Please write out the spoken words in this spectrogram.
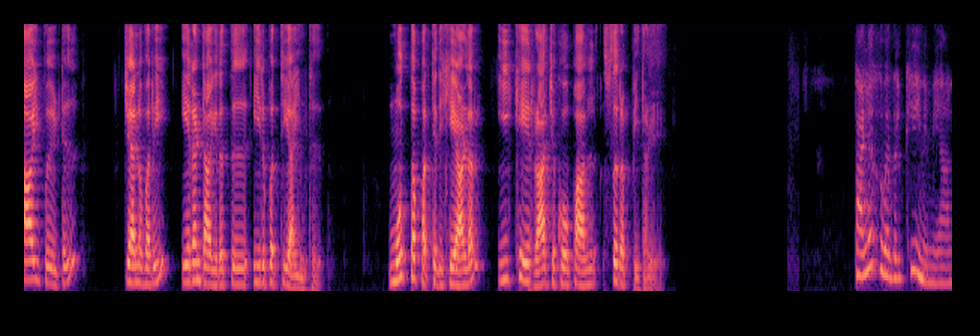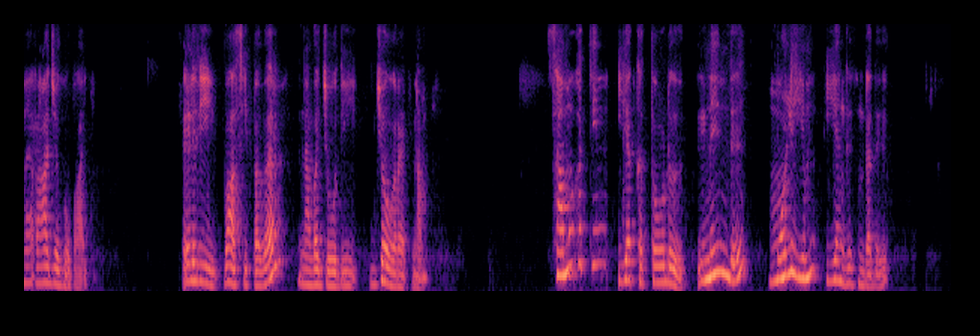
தாய் வீடு ஜனவரி இரண்டாயிரத்து இருபத்தி ஐந்து. மூத்த பத்திரிகையாளர் இ கே ராஜகோபால் சிறப்பிதழ். பழகுவதற்கு இனிமையான ராஜகோபால். எழுதி வாசிப்பவர் நவஜோதி ஜோகரட்னம். சமூகத்தின் இயக்கத்தோடு இணைந்து மொழியும் இயங்குகின்றது.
